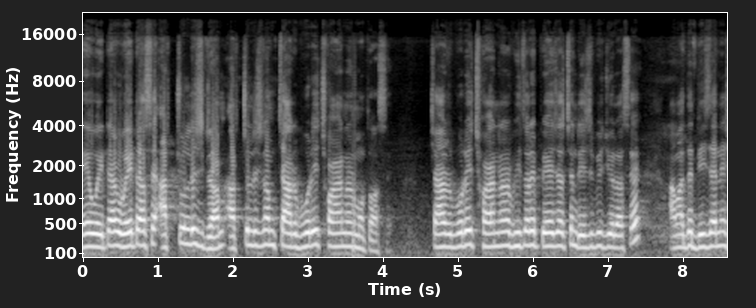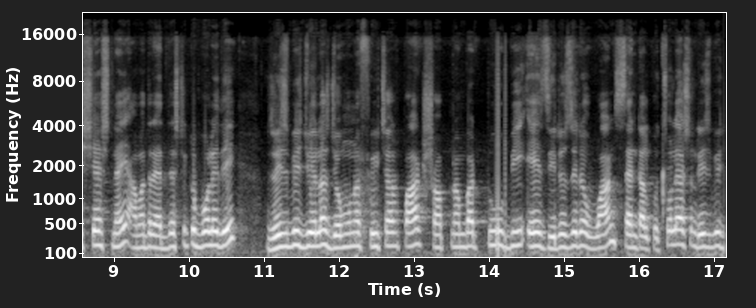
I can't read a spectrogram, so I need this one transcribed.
এই ওইটার ওয়েট আছে আটচল্লিশ গ্রাম। আটচল্লিশ গ্রাম চার ভরি ছয় আনার মতো আছে। চার ভরি ছয় আনার ভিতরে পেয়ে যাচ্ছেন রিজবি জুয়েলার্সে আমাদের ডিজাইনের শেষ নেই, আমাদের অ্যাড্রেসটা একটু বলে দিই। Rizvi jewellers, Jamuna future park, shop number two B A zero zero one, central code চলে আসুন রিজবি জুয়েলার্স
